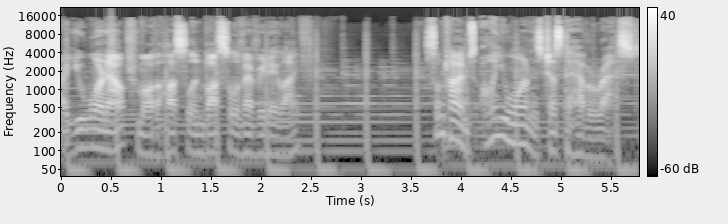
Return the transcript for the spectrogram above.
Are you worn out from all the hustle and bustle of everyday life? Sometimes all you want is just to have a rest.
